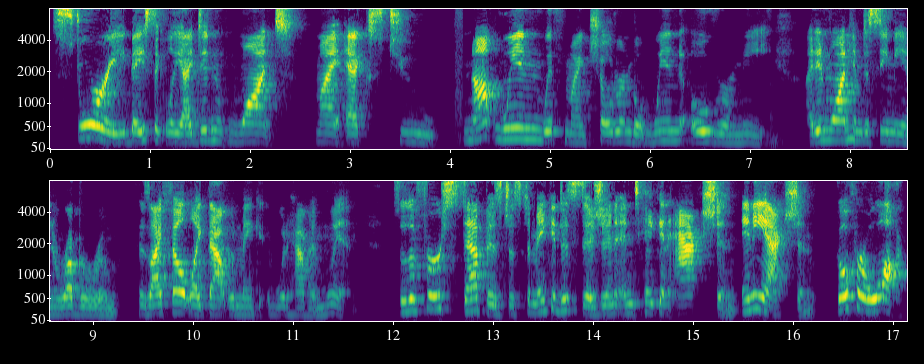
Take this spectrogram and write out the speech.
story. Basically, I didn't want my ex to not win with my children, but win over me. I didn't want him to see me in a rubber room because I felt like that would make would have him win. So the first step is just to make a decision and take an action, any action. Go for a walk.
